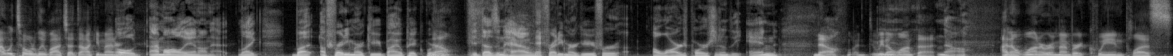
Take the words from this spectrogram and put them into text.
I would totally watch that documentary. Oh, I'm all in on that. Like, but a Freddie Mercury biopic where No. It doesn't have Freddie Mercury for a large portion of the end. no, we don't want that. No, I don't want to remember Queen plus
